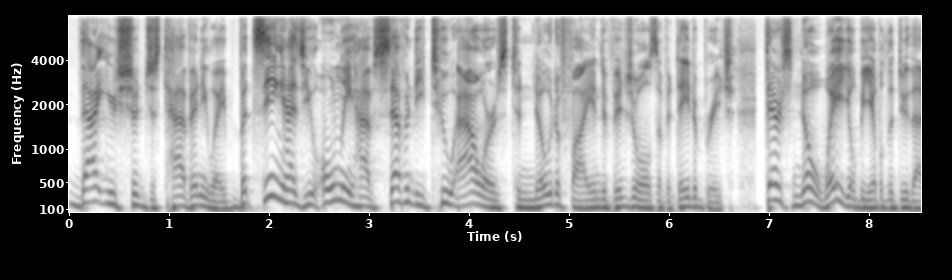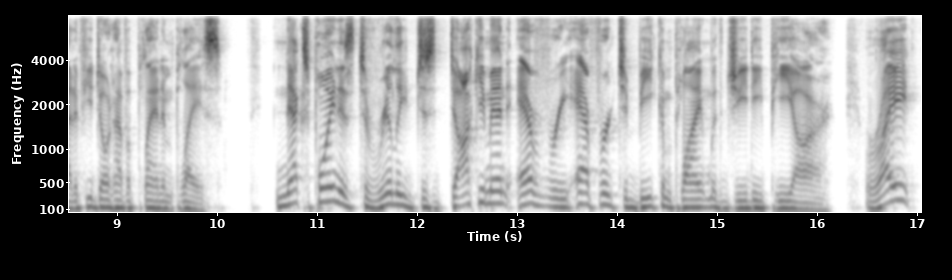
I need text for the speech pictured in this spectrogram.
that you should just have anyway. But seeing as you only have 72 hours to notify individuals of a data breach, there's no way you'll be able to do that if you don't have a plan in place. Next point is to really just document every effort to be compliant with GDPR. Write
